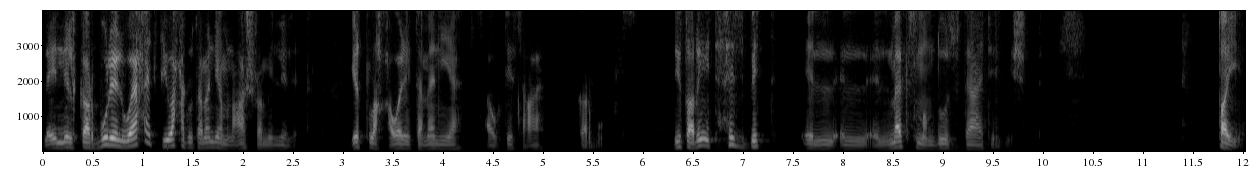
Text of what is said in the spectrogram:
لأن ال carpule الواحد فيه 1.8 من 10 مللي لتر. يطلع حوالي 8 أو 9 carpule دي طريقة حسبة ال maximum dose بتاعة ال patient. طيب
